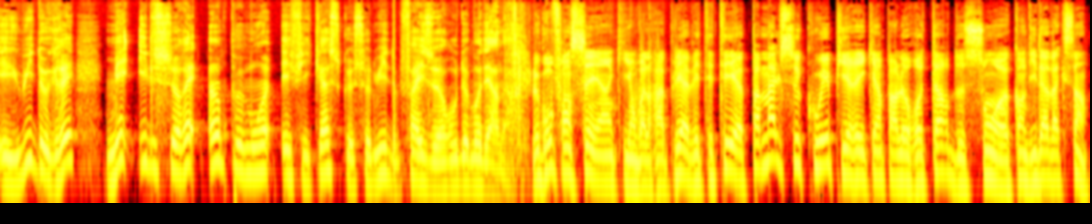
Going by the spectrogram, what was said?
et 8 degrés, mais il serait un peu moins efficace que celui de Pfizer ou de Moderna. Le groupe français, hein, qui, on va le rappeler, avait été pas mal secoué, Pierrick, hein, par le retard de son euh, candidat vaccin.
